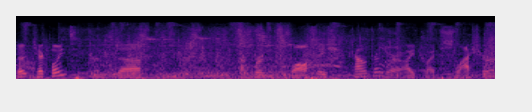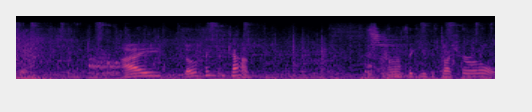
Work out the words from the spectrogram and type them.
So, checkpoint, and uh, our first boss-ish encounter where I try to slash her, but I don't think you can. I don't think you could touch her at all.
